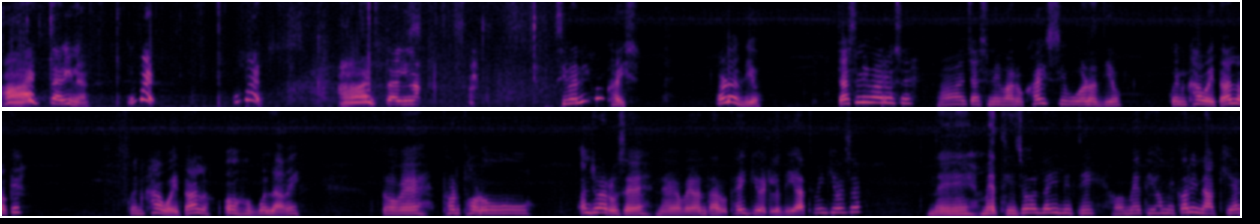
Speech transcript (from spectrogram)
હાટ તારીના ઉપાડ ઉપાડ. હાટ તારીના શિવાની શું ખાઈશ? અડદિયો. ચાસણી વાળો છે? હા, ચાસણી વાળો ખાઈશ સીવું અડદિયો. કોઈને ખાવ હોય તો હાલો કે. કોઈને ખાવ હોય તો હાલો. ઓહો, બોલાવે. તો હવે થોડું થોડું અંજવારું છે ને હવે અંધારું થઈ ગયું એટલે દી આથમી ગયો છે. ને મેથી જો લઈ લીધી. હવે મેથી અમે કરી નાખીએ.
